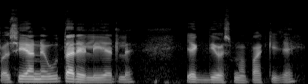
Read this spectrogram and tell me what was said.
પછી આને ઉતારી એટલે એક દિવસમાં પાકી જાય.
